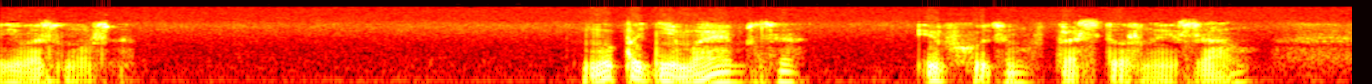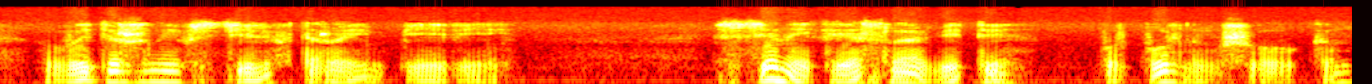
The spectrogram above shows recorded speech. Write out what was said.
невозможно. Мы поднимаемся и входим в просторный зал, выдержанный в стиле Второй империи. Стены и кресла обиты пурпурным шелком,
